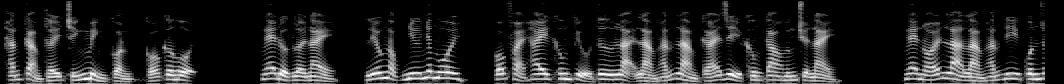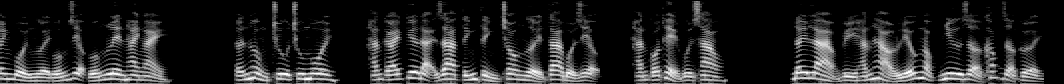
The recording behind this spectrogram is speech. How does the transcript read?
hắn cảm thấy chính mình còn có cơ hội. Nghe được lời này, Liễu Ngọc Như nhấp môi, có phải hay không cửu tư lại làm hắn làm cái gì không cao hứng chuyện này. Nghe nói là làm hắn đi quân doanh bồi người uống rượu uống lên hai ngày. Ấn hồng chu chu môi, hắn cái kia đại gia tính tình cho người ta bồi rượu, hắn có thể vui sao. Đây là vì hắn hảo Liễu Ngọc Như dở khóc dở cười,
